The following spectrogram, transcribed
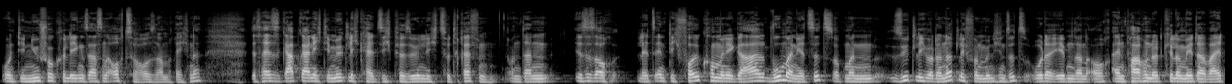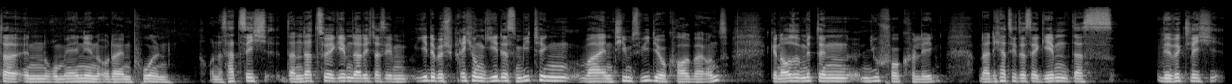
und die Newshow-Kollegen saßen auch zu Hause am Rechner. Das heißt, es gab gar nicht die Möglichkeit, sich persönlich zu treffen. Und dann ist es auch letztendlich vollkommen egal, wo man jetzt sitzt, ob man südlich oder nördlich von München sitzt oder eben dann auch ein paar hundert Kilometer weiter in Rumänien oder in Polen. Und das hat sich dann dazu ergeben, dadurch, dass eben jede Besprechung, jedes Meeting war ein Teams Video Call bei uns, genauso mit den Newfork-Kollegen. Und dadurch hat sich das ergeben, dass wir wirklich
